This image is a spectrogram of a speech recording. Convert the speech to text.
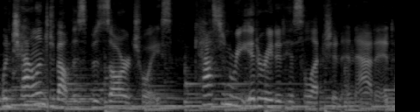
When challenged about this bizarre choice, Casten reiterated his selection and added,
